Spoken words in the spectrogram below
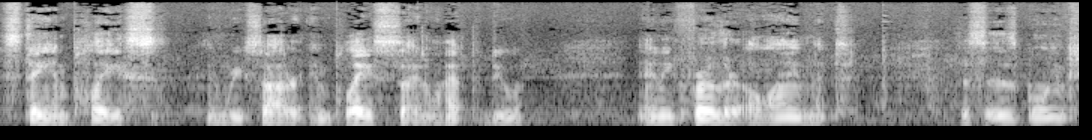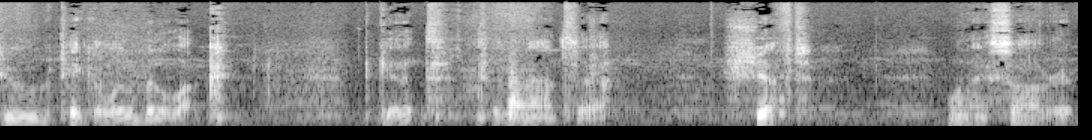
stay in place and resolder in place so I don't have to do any further alignment. This is going to take a little bit of luck to get it to not uh, shift when I solder it.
